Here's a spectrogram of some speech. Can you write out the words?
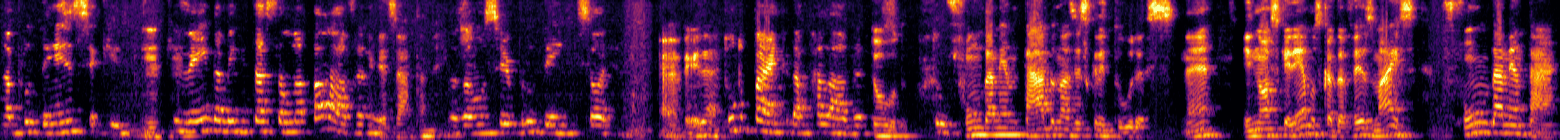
uma prudência que, uhum. que vem da meditação na palavra. Né? Exatamente. Nós vamos ser prudentes, olha. É verdade. Tudo parte da palavra. Tudo. Tudo. Fundamentado nas escrituras, né? E nós queremos cada vez mais fundamentar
